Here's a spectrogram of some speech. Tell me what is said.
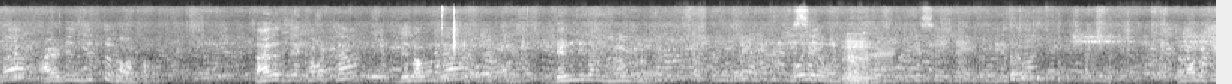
আমরা আয়োডিন যুক্ত খাবার খাব। তাহলে যে খাবারটা যে লবণটা বেগুনি রং ধারণ করবে ওই লবণটা। হুম। ঠিক আছে? তাহলে আমরা কি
